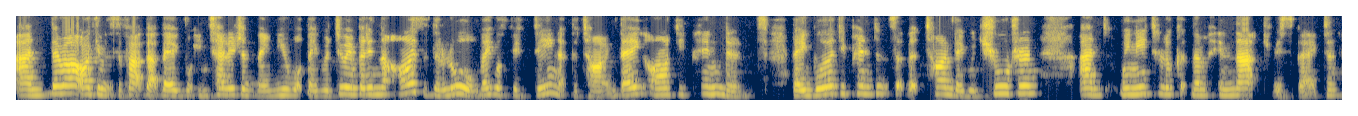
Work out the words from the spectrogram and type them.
And there are arguments the fact that they were intelligent, they knew what they were doing. But in the eyes of the law, they were 15 at the time. They are dependents. They were dependents at that time. They were children. And we need to look at them in that respect. And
